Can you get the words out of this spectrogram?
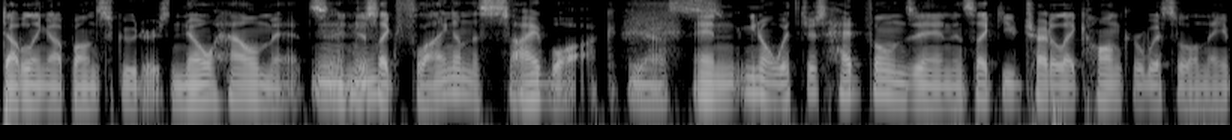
doubling up on scooters no helmets and just Mhm. like flying on the sidewalk. Yes, and you know with just headphones in it's like you try to like honk or whistle and they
